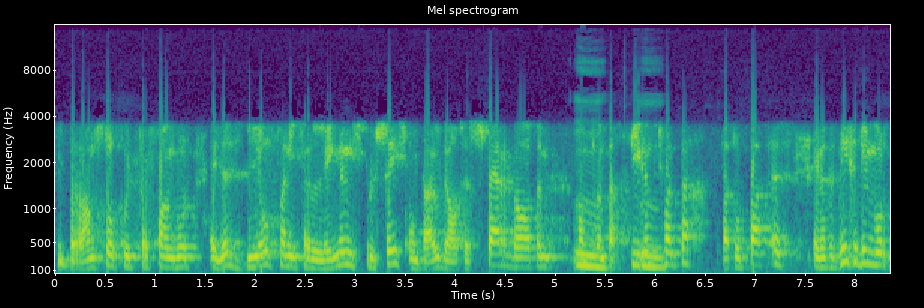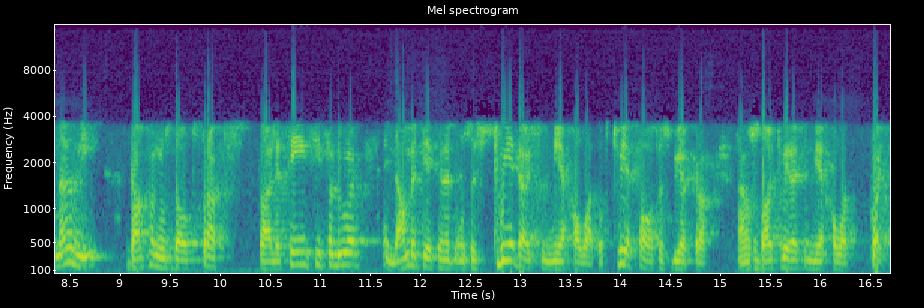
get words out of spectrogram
Die brandstof moet vervang word en dit is deel van die verlengingsproses. Onthou daar's 'n sperdatum van mm. 2024 wat op pad is en as dit nie gedoen word nou nie, dan gaan ons dalk straks daai lisensie verloor en dan beteken dit ons is 2000 megawatt of twee fases beurtkrag dan ons daai 2000 megawatt kwyt.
